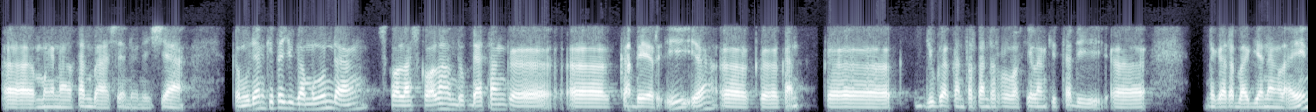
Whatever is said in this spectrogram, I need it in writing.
uh, mengenalkan bahasa Indonesia. Kemudian kita juga mengundang sekolah-sekolah untuk datang ke uh, KBRI ya uh, ke kan, ke juga kantor-kantor perwakilan kita di uh, negara bagian yang lain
